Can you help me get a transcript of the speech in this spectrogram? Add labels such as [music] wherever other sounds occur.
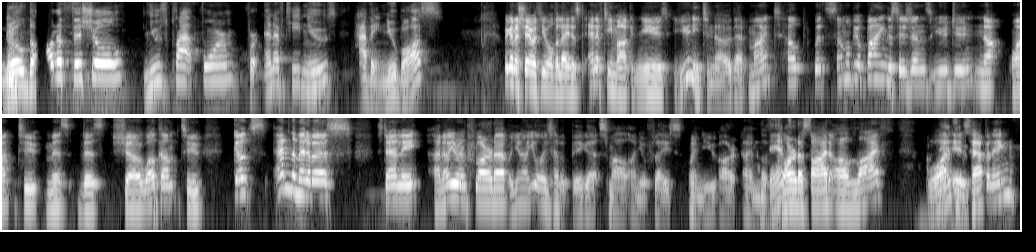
Will the unofficial news platform for NFT news have a new boss? We're going to share with you all the latest NFT market news you need to know that might help with some of your buying decisions. You do not want to miss this show. Welcome to Goats and the Metaverse. Stanley, I know you're in Florida, but you know, you always have a bigger smile on your face when you are on the Florida side of life. I'm what dancing. is happening?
